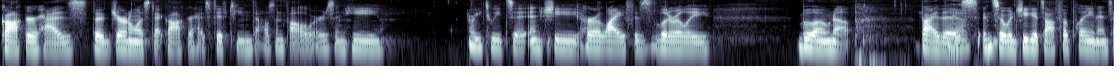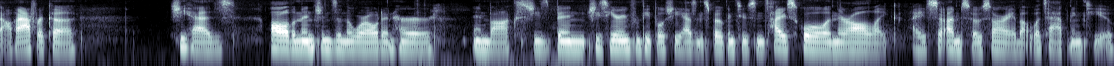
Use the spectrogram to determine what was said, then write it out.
Gawker has the journalist at Gawker has 15,000 followers, and he retweets it, and she her life is literally blown up by this. Yeah. And so when she gets off the plane in South Africa, she has all the mentions in the world in her inbox. She's been she's hearing from people she hasn't spoken to since high school, and they're all like, I, "I'm so sorry about what's happening to you."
